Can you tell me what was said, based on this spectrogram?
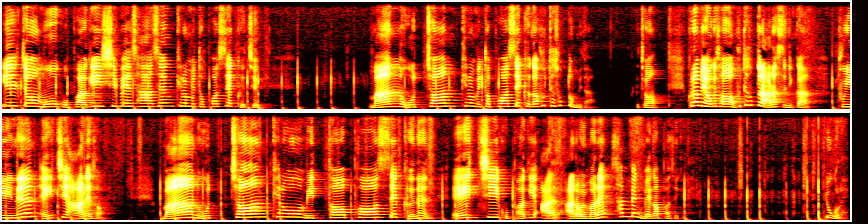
1.5 곱하기 10의 4승 킬로미터 퍼 세크 즉 15,000km per sec가 후퇴 속도입니다. 그쵸? 그러면 여기서 후퇴 속도를 알았으니까 V는 HR에서 15,000km per sec는 H 곱하기 R. R 얼마래? 300메가파섹이래. 요거래.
